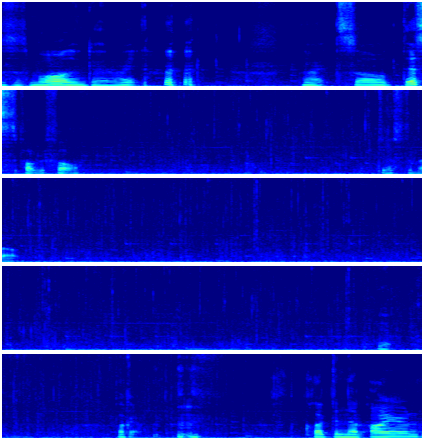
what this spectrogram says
This is more than good, right? Alright, so this is probably full. Just about. Okay. Collecting that iron.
